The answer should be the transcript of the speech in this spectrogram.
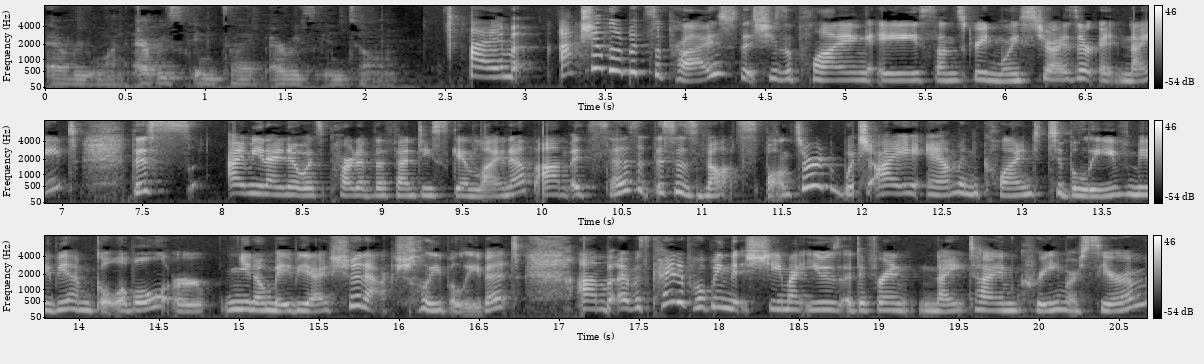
everyone, every skin type, every skin tone. I'm actually a little bit surprised that she's applying a sunscreen moisturizer at night. This, I mean, I know it's part of the Fenty Skin lineup. Um, it says that this is not sponsored, which I am inclined to believe. Maybe I'm gullible or, you know, maybe I should actually believe it. Um, but I was kind of hoping that she might use a different nighttime cream or serum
